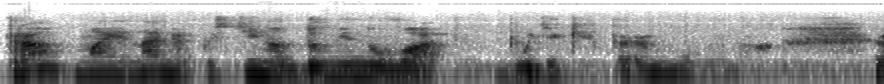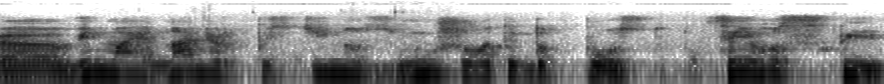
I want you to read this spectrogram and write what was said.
Трамп має намір постійно домінувати в будь-яких перемовинах. Е, Він має намір постійно змушувати до поступу. Це його стиль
